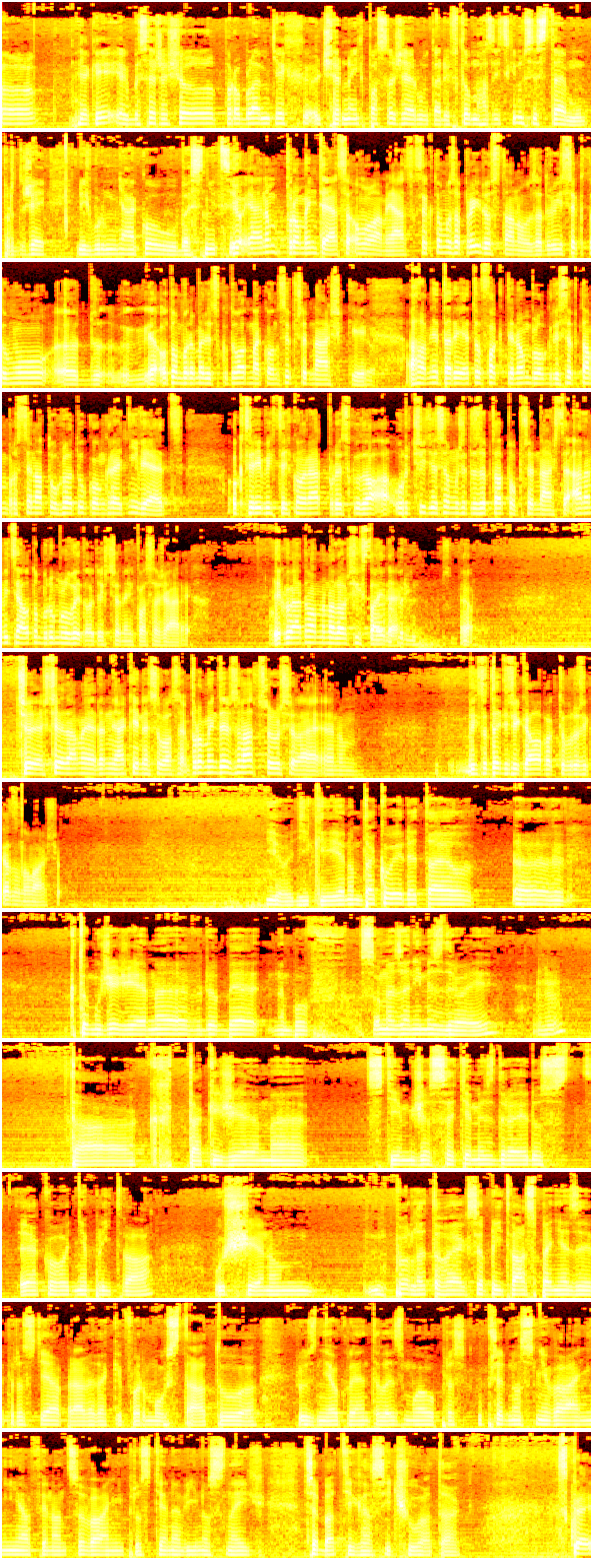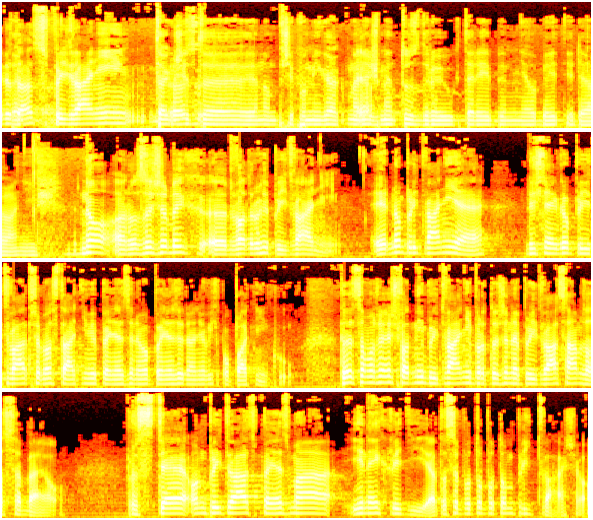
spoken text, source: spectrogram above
jak, je, jak by se řešil problém těch černých pasažérů tady v tom hasičském systému, protože když budu mít nějakou vesnici... Jo, já jenom, promiňte, já se omlouvám, já se k tomu za prvý dostanu, za druhý se k tomu, uh, o tom budeme diskutovat na konci přednášky. Jo. A hlavně tady je to fakt jenom blok, kdy se ptám prostě na tuhle tu konkrétní věc, o který bych teď rád prodiskutoval a určitě se můžete zeptat po přednášce. A navíc já o tom budu mluvit o těch černých pasažárech. Jako já to mám na dalších slidech. Dobrý. Jo. Čili ještě dáme jeden nějaký nesouhlasný. Promiňte, že jsem vás přerušil, jenom bych to teď říkal, a pak to budu říkat znovu. Jo, díky. Jenom takový detail eh, k tomu, že žijeme v době nebo v, s omezenými zdroji, mm-hmm. tak taky žijeme s tím, že se těmi zdroji dost jako hodně plítvá. Už jenom podle toho, jak se plítvá s penězi prostě a právě taky formou státu a různého klientelismu a upřednostňování a financování prostě nevýnosných třeba těch hasičů a tak. Skvělý dotaz, tak, plýtvání. Takže roz... to je jenom připomínka k managementu zdrojů, který by měl být ideálnější. No, rozlišil bych eh, dva druhy plýtvání. Jedno plýtvání je, když někdo plítvá třeba státními penězi nebo penězi daňových poplatníků. To je samozřejmě špatný plítvání, protože neplítvá sám za sebe. Jo. Prostě on plítvá s penězma jiných lidí a to se potom, potom plítváš. Jo.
